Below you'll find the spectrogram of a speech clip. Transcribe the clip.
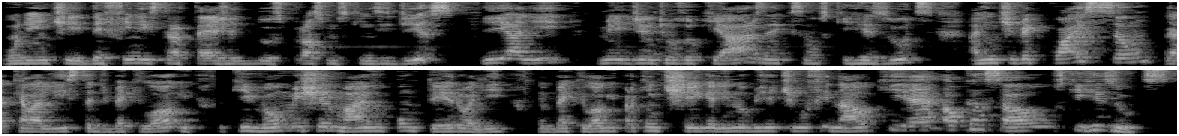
onde a gente define a estratégia dos próximos 15 dias e ali, mediante os OKRs, né, que são os key results, a gente vê quais são daquela lista de backlog que vão mexer mais o ponteiro ali no backlog para que a gente chegue ali no objetivo final, que é alcançar os key results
